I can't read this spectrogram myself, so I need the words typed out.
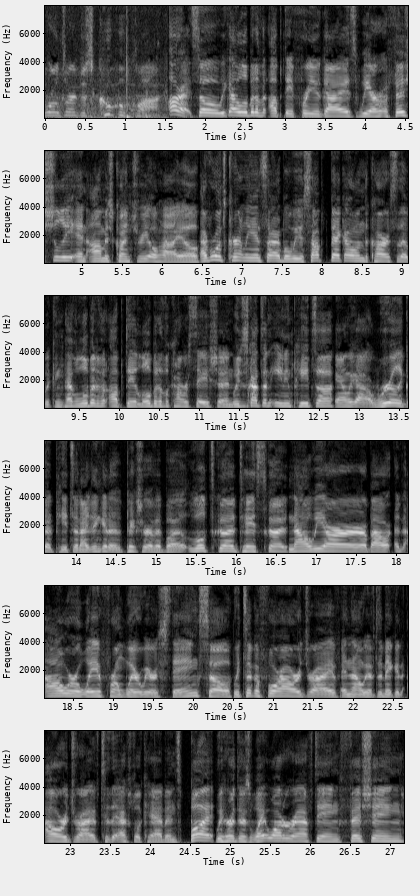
World's largest cuckoo clock. All right, so we got a little bit of an update for you guys. We are officially in Amish country, Ohio. Everyone's currently inside, but we stopped back out in the car so that we can have a little bit of an update, a little bit of a conversation. We just got done eating pizza, and we got really good pizza, and I didn't get a picture of it, but it looked good, tastes good. Now we are about an hour away from where we are staying, so we took a four-hour drive, and now we have to make an hour drive to the actual cabins. But we heard there's whitewater rafting, fishing,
